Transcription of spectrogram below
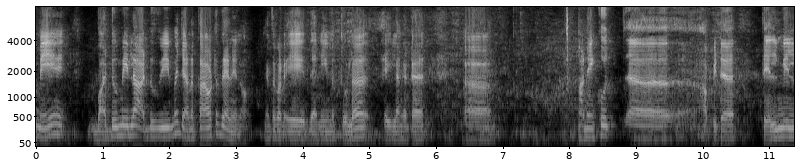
මේ බඩු මිල අඩුවීම ජනතාවට දැනෙනවා. එතකොට ඒ දැනීම තුළ ඊළඟට අනෙකුත් අපිට තෙල් මිල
